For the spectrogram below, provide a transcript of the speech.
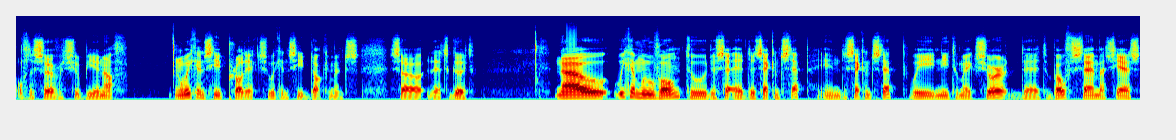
of the server should be enough. And we can see projects, we can see documents, so that's good. Now we can move on to the, se uh, the second step. In the second step we need to make sure that both Samba shares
